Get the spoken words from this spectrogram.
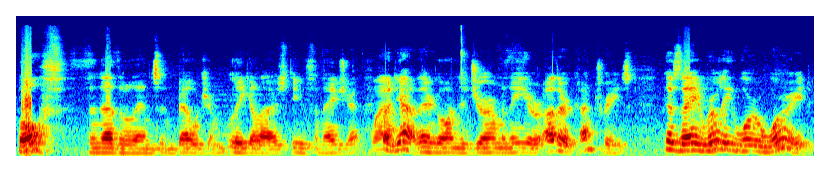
both the Netherlands and Belgium legalized euthanasia. Wow. But yeah, they're going to Germany or other countries because they really were worried.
